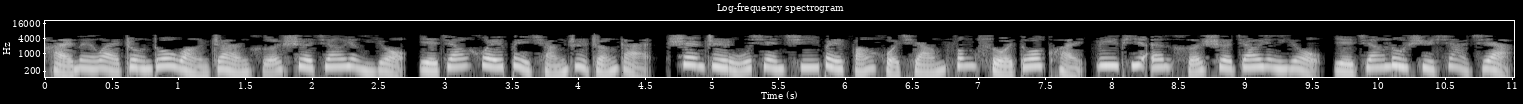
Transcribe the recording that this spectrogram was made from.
海内外众多网站和社交应用也将会被强制整改，甚至无限期被防火墙封锁。多款 VPN 和社交应用也将陆续下架。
